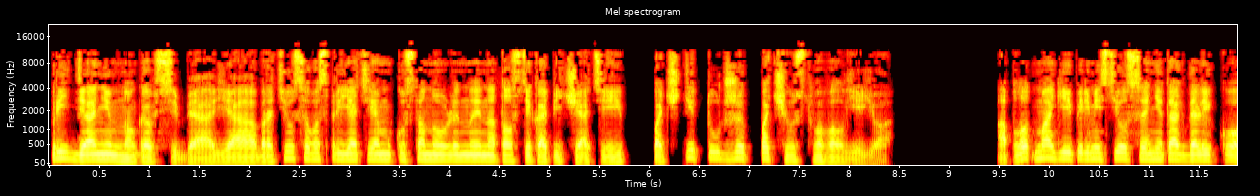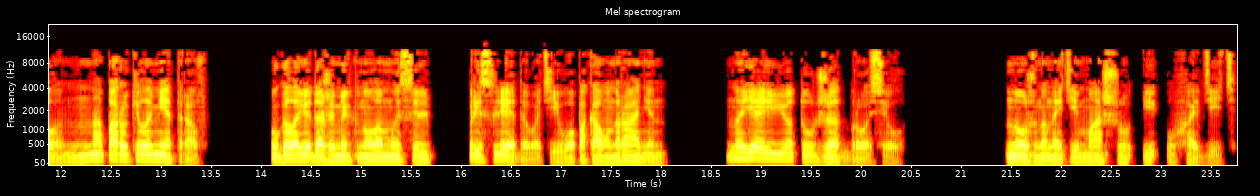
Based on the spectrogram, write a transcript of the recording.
Придя немного в себя, я обратился восприятием к установленной на толстяка печати и почти тут же почувствовал ее. Оплот а магии переместился не так далеко, на пару километров. В голове даже мелькнула мысль преследовать его, пока он ранен, но я ее тут же отбросил. Нужно найти Машу и уходить.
